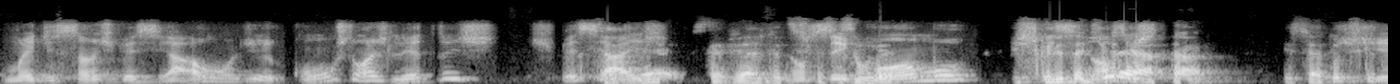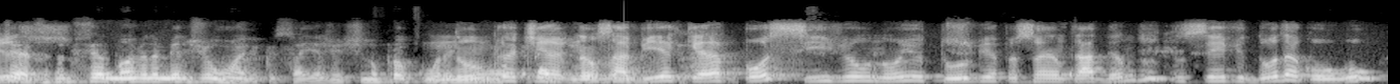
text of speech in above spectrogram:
uma edição especial onde constam as letras especiais. Você vê, você vê as letras Não sei como Escrita direta. Isso é tudo escrito direto, isso é tudo fenômeno mediúnico. Isso aí a gente não procura. Nunca tinha, não sabia que era possível no YouTube a pessoa entrar dentro do, do servidor da Google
